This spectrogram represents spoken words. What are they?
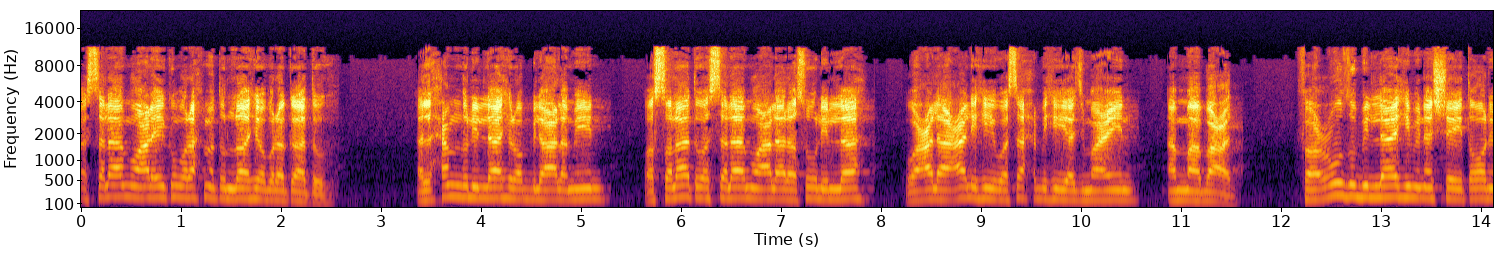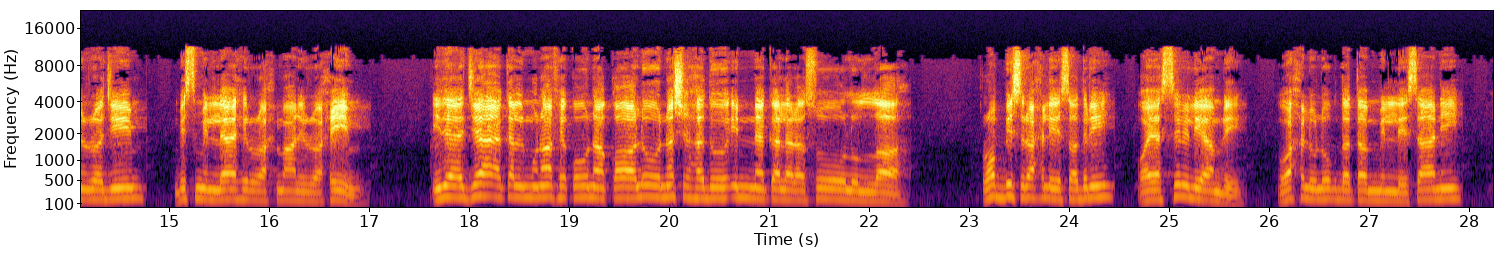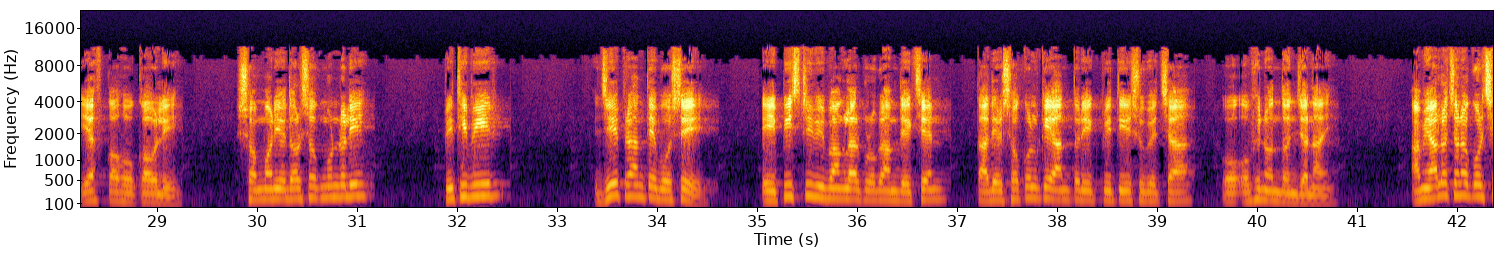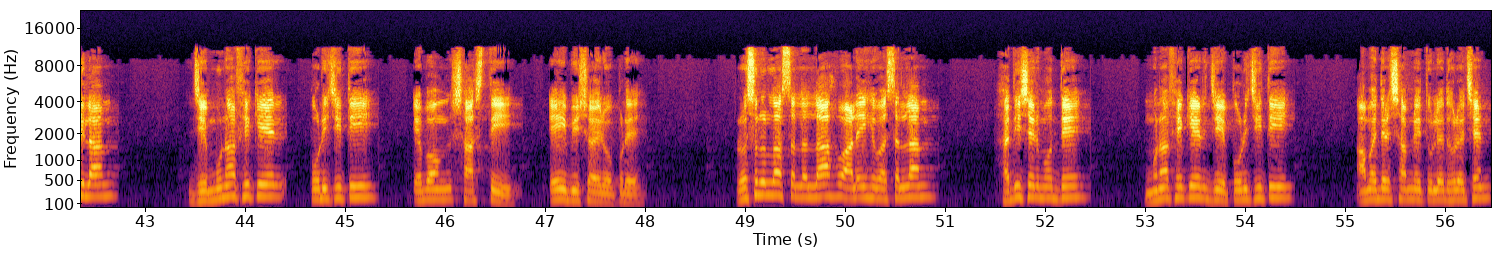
আসসালামু আলাইকুম রহমতুল্লাহ বরকাত আলহামদুলিল্লাহ রবিল আলমিন ওসলাত ওসালাম আলা রসুলিল্লাহ ও আলা আলিহি ওসাহবিহি আজমাইন আম্মা বাদ ফাউজ বিল্লাহ মিন الشيطان الرجيم بسم الله الرحمن الرحيم إذا جاءك المنافقون قالوا نشهد إنك لرسول الله رب اشرح لي صدري ويسر لي أمري واحلل عقدة من لساني يفقه قولي সম্মানীয় দর্শক মণ্ডলী, পৃথিবীর যে প্রান্তে বসে এই পিস টিভি বাংলার প্রোগ্রাম দেখছেন, তাদের সকলকে আন্তরিক প্রীতি, শুভেচ্ছা ও অভিনন্দন জানাই। আমি আলোচনা করছিলাম যে মুনাফিকের পরিচিতি এবং শাস্তি এই বিষয়ের উপরে। রসুল্লাহ সাল্লাহ আলহি হাদিসের মধ্যে মুনাফিকের যে পরিচিতি আমাদের সামনে তুলে ধরেছেন,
